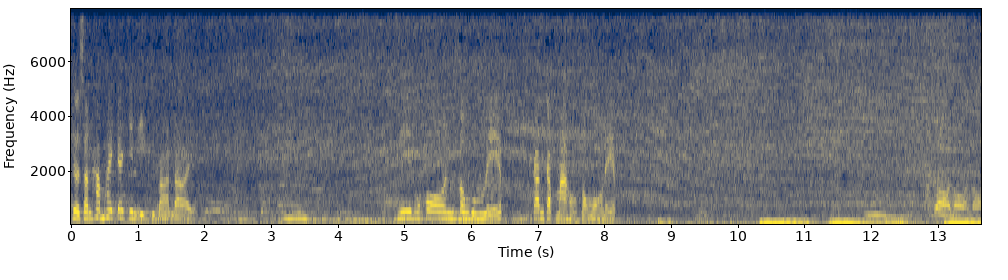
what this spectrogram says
เดี๋ยวฉันทำให้แกกินอีกที่บ้านได้ นี่ทุกคนทรงวงเล็บ การกลับมาของทรงวงเล็บอืมรอรอรอ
